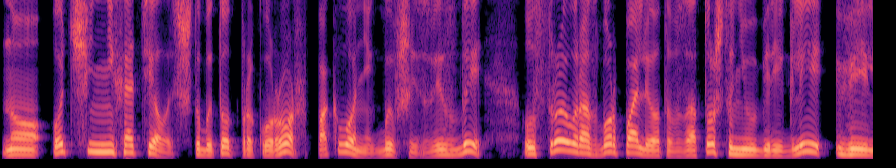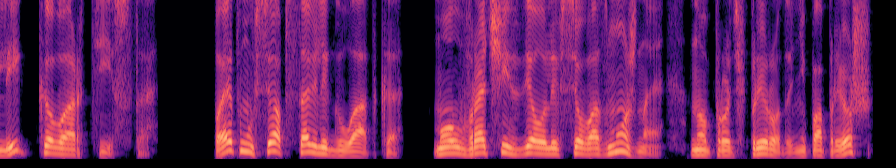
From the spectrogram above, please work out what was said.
Но очень не хотелось, чтобы тот прокурор, поклонник бывшей звезды, устроил разбор полетов за то, что не уберегли великого артиста. Поэтому все обставили гладко, Мол, врачи сделали все возможное, но против природы не попрешь.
